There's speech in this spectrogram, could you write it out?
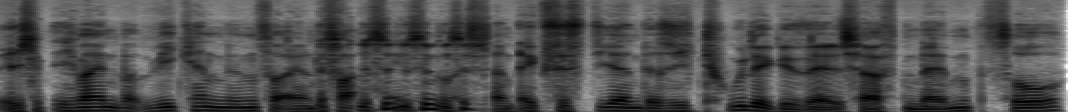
Ich, ich meine, wie kann denn so ein Verein in Deutschland existieren, der sich Thule-Gesellschaft nennt? So,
